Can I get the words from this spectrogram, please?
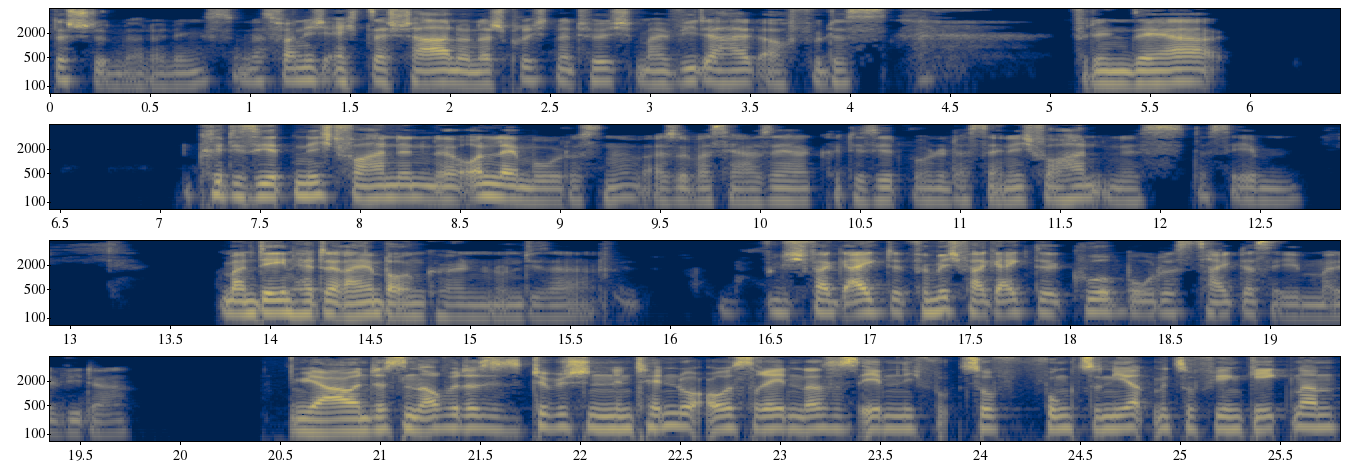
Das stimmt allerdings. Und das fand ich echt sehr schade. Und das spricht natürlich mal wieder halt auch für das, für den sehr kritisiert nicht vorhandenen äh, Online-Modus, ne? Also was ja sehr kritisiert wurde, dass der nicht vorhanden ist, dass eben man den hätte reinbauen können und dieser wirklich vergeigte, für mich vergeigte Kur-Modus zeigt das eben mal wieder. Ja, und das sind auch wieder diese typischen Nintendo-Ausreden, dass es eben nicht so funktioniert mit so vielen Gegnern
